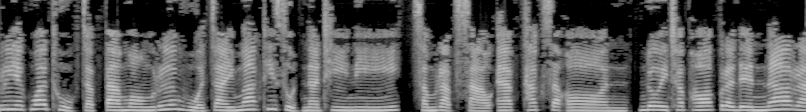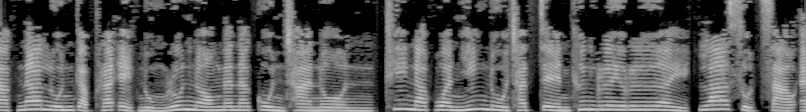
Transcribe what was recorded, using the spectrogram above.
เรียกว่าถูกจับตามองเรื่องหัวใจมากที่สุดนาทีนี้สำหรับสาวแอปทักษออน โดยเฉพาะประเด็นน่ารักน่าลุ้นกับพระเอกหนุ่มรุ่นน้องนนกุลชานนท์ที่นับวันยิ่งดูชัดเจนขึ้นเรื่อยๆ ล่าสุดสาวแอ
